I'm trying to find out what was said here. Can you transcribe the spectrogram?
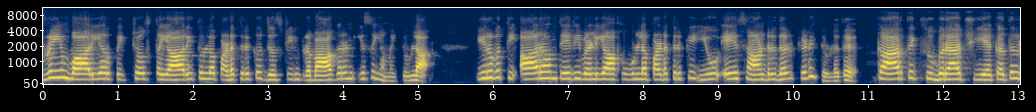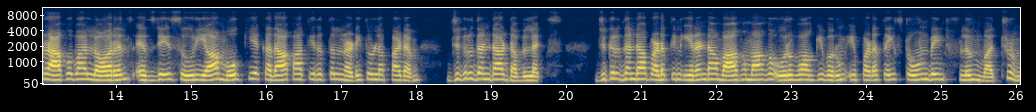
ட்ரீம் வாரியர் பிக்சர்ஸ் தயாரித்துள்ள படத்திற்கு ஜஸ்டின் பிரபாகரன் இசையமைத்துள்ளார். இருபத்தி ஆறாம் தேதி வெளியாக உள்ள படத்திற்கு யுஏ சான்றிதழ் கிடைத்துள்ளது. கார்த்திக் சுப்புராஜ் இயக்கத்தில் ராகவா லாரன்ஸ் எஸ் ஜே சூர்யா முக்கிய கதாபாத்திரத்தில் நடித்துள்ள படம் ஜிகிருதண்டா டபுள் எக்ஸ். ஜிகிருதண்டா படத்தின் இரண்டாம் பாகமாக உருவாகி வரும் இப்படத்தை ஸ்டோன் பெஞ்ச் பிலிம் மற்றும்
